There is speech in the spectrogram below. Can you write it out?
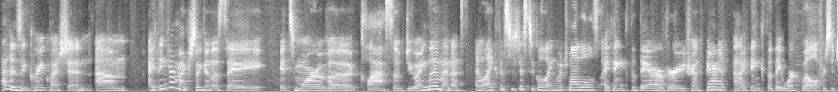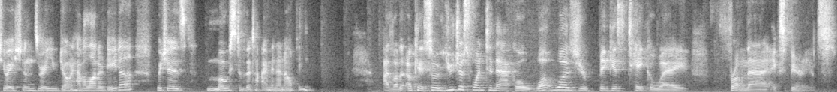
that is a great question. Um, I think I'm actually going to say it's more of a class of doing them. And that's, I like the statistical language models. I think that they are very transparent. And I think that they work well for situations where you don't have a lot of data, which is most of the time in NLP. I love it. Okay. So you just went to NAACL. What was your biggest takeaway from that experience?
